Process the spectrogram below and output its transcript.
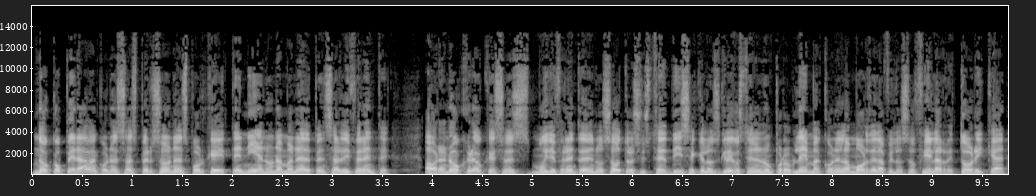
no cooperaban con esas personas porque tenían una manera de pensar diferente. Ahora, no creo que eso es muy diferente de nosotros. Si usted dice que los griegos tienen un problema con el amor de la filosofía y la retórica,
